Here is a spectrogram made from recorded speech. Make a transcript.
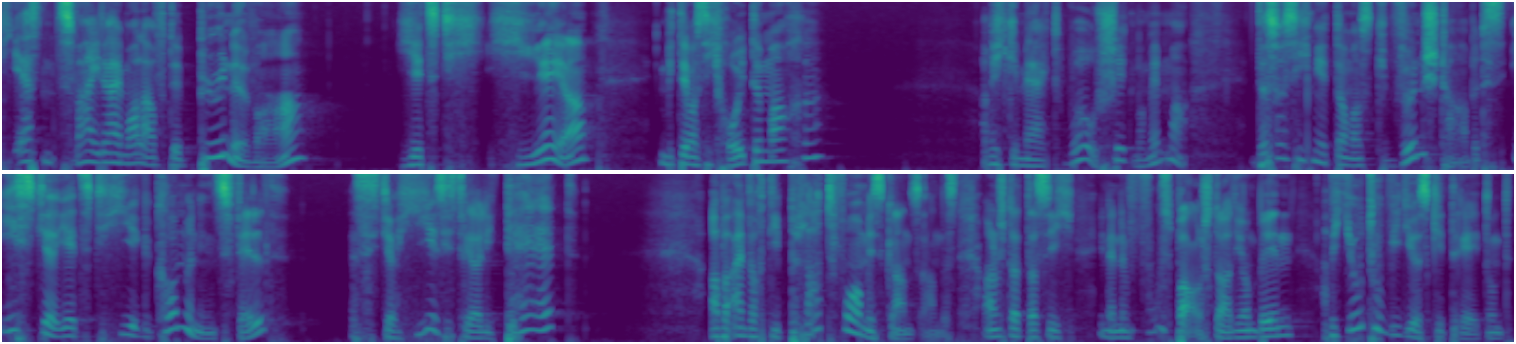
die ersten zwei, drei Mal auf der Bühne war, jetzt hier, ja, mit dem, was ich heute mache, habe ich gemerkt, wow, shit, Moment mal, das, was ich mir damals gewünscht habe, das ist ja jetzt hier gekommen ins Feld. Es ist ja hier, es ist Realität. Aber einfach die Plattform ist ganz anders. Anstatt dass ich in einem Fußballstadion bin, habe ich YouTube-Videos gedreht und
